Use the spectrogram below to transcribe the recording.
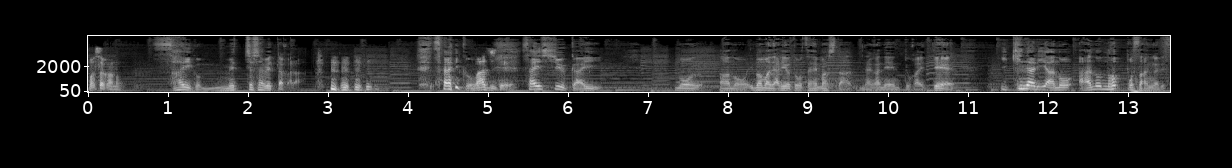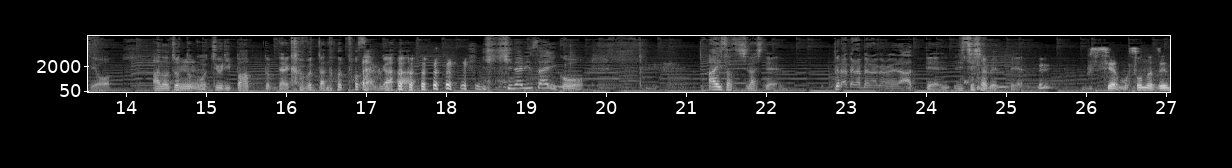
まさかの。最後めっちゃ喋ったから。最後、マジで？最終回、もう、あの、今までありがとうございました、長年とか言って、いきなりあの、あのノッポさんがですよ、あの、ちょっとこう、うんチューリップハットみたいな被ったノッポさんが、いきなり最後、挨拶しだして、ベラベラベラベラベラって、めっちゃ喋って。うっせや、もうそんな全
